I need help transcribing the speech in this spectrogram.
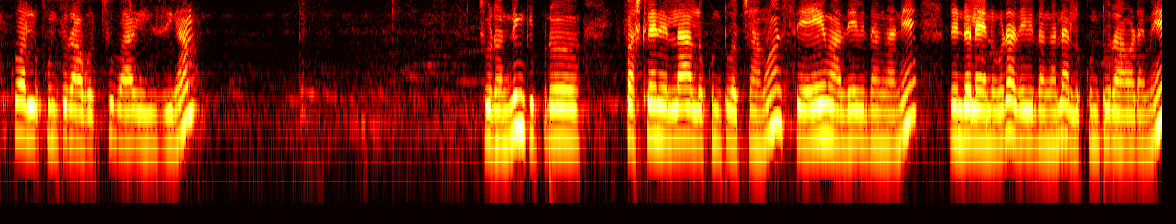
ఎక్కువ అల్లుకుంటూ రావచ్చు బాగా ఈజీగా. చూడండి ఇంక ఇప్పుడు ఫస్ట్ లైన్ ఎలా అల్లుకుంటూ వచ్చామో సేమ్ అదే విధంగానే రెండో లైన్ కూడా అదే విధంగానే అల్లుకుంటూ రావడమే.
